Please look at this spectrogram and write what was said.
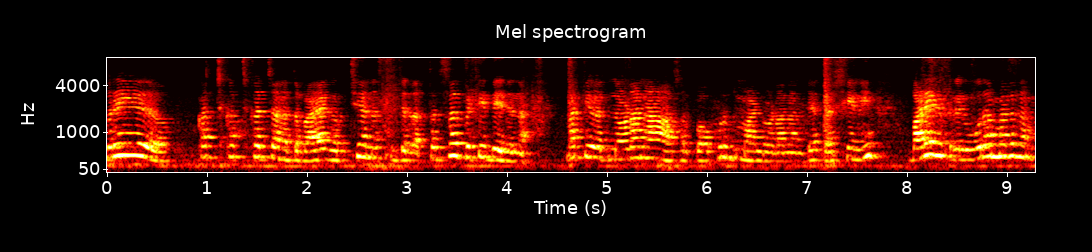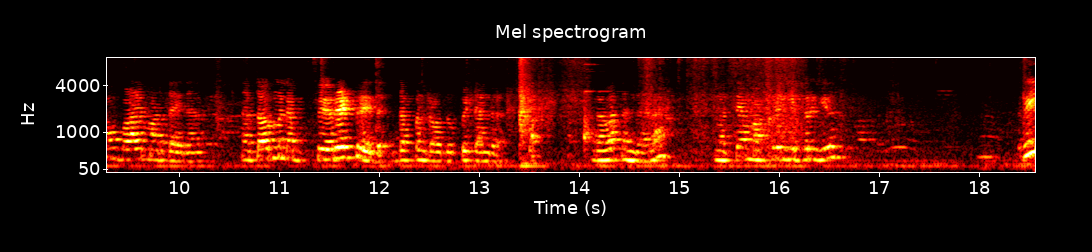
ಬರೀ ಕಚ್ ಕಚ್ ಕಚ್ ಅನ್ನತ್ತೆ, ಬಾಯಾಗ ರುಚಿ ಅನ್ನಿಸ್ತಿದ್ದಿಲ್ಲ. ತರ್ಸೋದು ಬಿಟ್ಟಿದ್ದೆ ಇದನ್ನು. ಮತ್ತೆ ಇವತ್ತು ನೋಡೋಣ, ಸ್ವಲ್ಪ ಹುರಿದು ಮಾಡಿ ನೋಡೋಣ ಅಂತ ತರ್ಸೀನಿ. ಭಾರಿ ಆಗತ್ತೆ ರೀ ಊರ ಮಾತ್ರ ನಮ್ಮ ಭಾಳ ಮಾಡ್ತಾ ಇದ್ದಾನೆ ನನ್ನ ತವ್ರ ಮನೆ ಫೇವ್ರೇಟ್ ರೀ ಇದು ದಪ್ಪನ ರವದ ಉಪ್ಪಿಟ್ಟು ಅಂದ್ರೆ. ರವ ತಂದಾರ ಮತ್ತೆ ಮಕ್ಳಿಗೆ ಇಬ್ಬರಿಗೆ ರೀ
